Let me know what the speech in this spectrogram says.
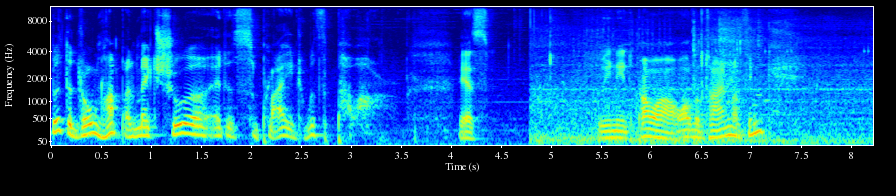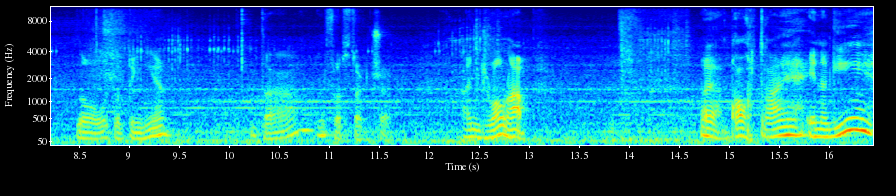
Build the drone hub and make sure it is supplied with power. Yes. We need power all the time, I think. So, was ist thing here? The Infrastructure. Ein Drone Hub. Naja, ah braucht drei Energie,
